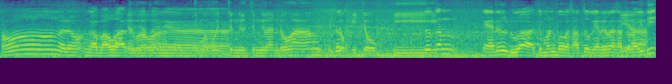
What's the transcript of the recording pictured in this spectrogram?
Oh, nggak ada nggak bawa nggak tuh bawa jatuhnya. cuma buat cemil-cemilan doang Itu- coki-coki Itu kan keril dua, cuman bawa satu keril satu Iya. lagi di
